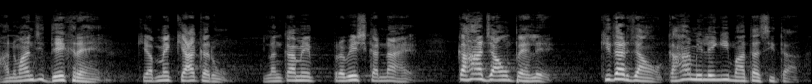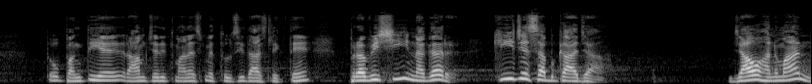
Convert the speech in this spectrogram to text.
हनुमान जी देख रहे हैं कि अब मैं क्या करूँ? लंका में प्रवेश करना है। कहाँ जाऊँ पहले? किधर जाऊँ? कहाँ मिलेंगी माता सीता? तो पंक्ति है रामचरित मानस में तुलसीदास लिखते हैं प्रविशी नगर, कीजे सब काजा। जाओ हनुमान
